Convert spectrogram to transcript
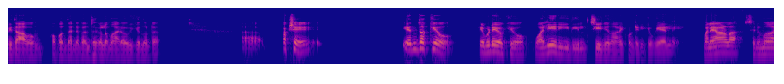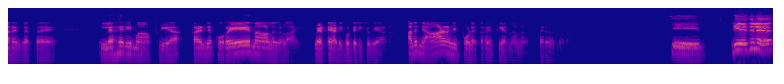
പിതാവും ഒപ്പം തന്നെ ബന്ധുക്കളും ആരോപിക്കുന്നുണ്ട്. പക്ഷേ എന്തൊക്കെയോ എവിടെയൊക്കെയോ വലിയ രീതിയിൽ ചീഞ്ഞു നാറിക്കൊണ്ടിരിക്കുകയല്ലേ? മലയാള സിനിമാ രംഗത്തെ ലഹരി മാഫിയ കഴിഞ്ഞ കുറേ നാളുകളായി വേട്ടയാടിക്കൊണ്ടിരിക്കുകയാണ്. അതിന്റെ ആഴം ഇപ്പോൾ എത്ര എത്തിയെന്നാണ് കരുതുന്നത്? ഈ ഇതിൽ ഇതിൽ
